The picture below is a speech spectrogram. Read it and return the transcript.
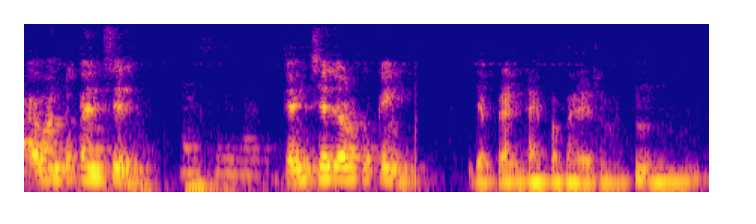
I want to cancel cancel your cooking different type of arrangement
